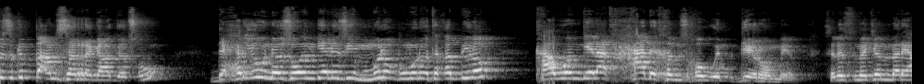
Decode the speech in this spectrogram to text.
ብዝግባእ ምስ ድሕሪኡ ነዚ ወንጌል እዚ ሙሉእ ብምሉእ ተቐቢሎም ካብ ወንጌላት ሓደ ከም ዝኸውን ገይሮም እዮም። ስለዚ መጀመርያ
